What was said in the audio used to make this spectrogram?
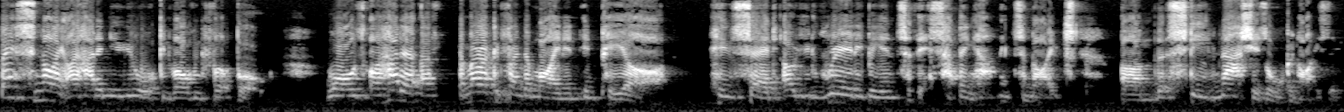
best night I had in New York involving football was I had an American friend of mine in, in PR who said, "Oh, you'd really be into this thing happening tonight um, that Steve Nash is organising.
